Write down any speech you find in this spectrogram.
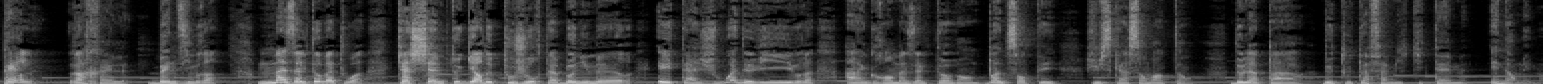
Perle Rachel, Ben Zimra, Mazal Tov à toi, qu'Hachem te garde toujours ta bonne humeur et ta joie de vivre, un grand Mazal Tov en bonne santé jusqu'à 120 ans, de la part de toute ta famille qui t'aime énormément.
